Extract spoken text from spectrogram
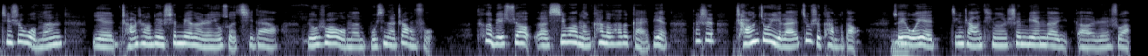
其实我们也常常对身边的人有所期待啊，比如说我们不幸的丈夫，特别需要呃希望能看到他的改变，但是长久以来就是看不到，所以嗯我也经常听身边的呃人说啊，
